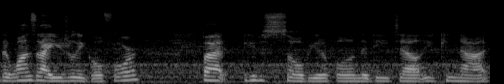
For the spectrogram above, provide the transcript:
the ones that I usually go for. But it is so beautiful in the detail. You cannot.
